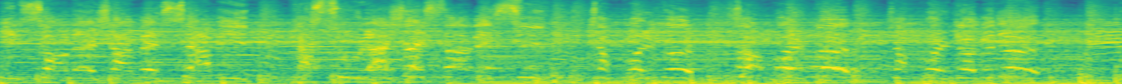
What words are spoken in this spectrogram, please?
il s'en est jamais servi, la soulagé sa vessie. Jean-Paul II, Jean-Paul II, Jean-Paul II,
